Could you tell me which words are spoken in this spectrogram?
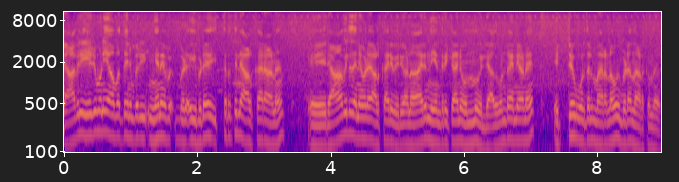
രാവിലെ ഏഴ് മണിയാകുമ്പോഴത്തേനും ഇവർ ഇങ്ങനെ ഇവിടെ- ഇത്തരത്തിലെ ആൾക്കാരാണ്. രാവിലെ തന്നെ ഇവിടെ ആൾക്കാർ വരികയാണ് ആരും നിയന്ത്രിക്കാനും ഒന്നുമില്ല. അതുകൊണ്ട് തന്നെയാണ് ഏറ്റവും കൂടുതൽ മരണവും ഇവിടെ നടക്കുന്നത്.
